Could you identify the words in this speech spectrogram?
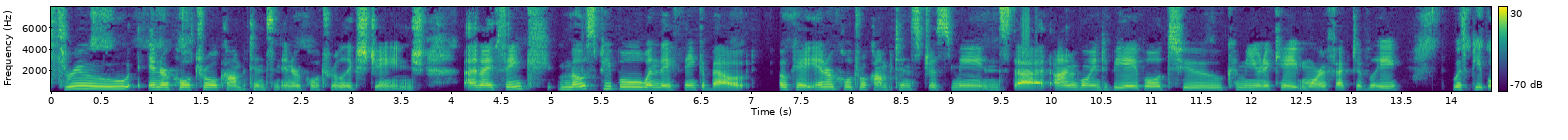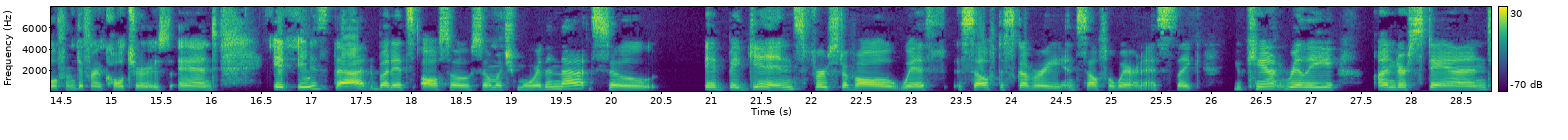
through intercultural competence and intercultural exchange. And I think most people, when they think about, okay, intercultural competence just means that I'm going to be able to communicate more effectively with people from different cultures. And it is that, but it's also so much more than that. So it begins, first of all, with self discovery and self awareness. Like, you can't really understand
